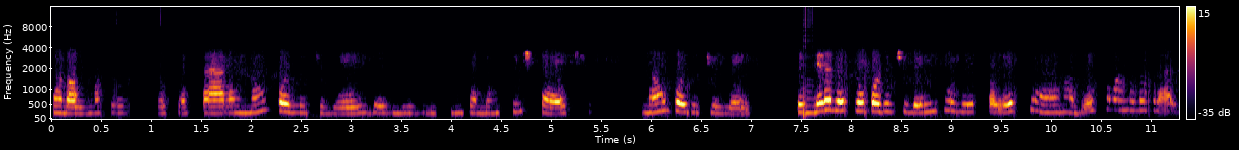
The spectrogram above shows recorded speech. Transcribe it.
quando algumas pessoas testaram, não positivei. Em 2021 também fiz teste, não positivei. Primeira vez que eu positivei, inclusive, foi esse ano, há duas semanas atrás.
